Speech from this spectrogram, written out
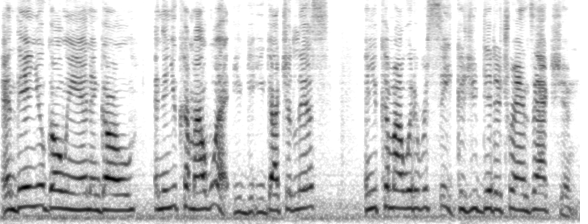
And then you'll go in and go, and then you come out what? You, you got your list and you come out with a receipt because you did a transaction.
